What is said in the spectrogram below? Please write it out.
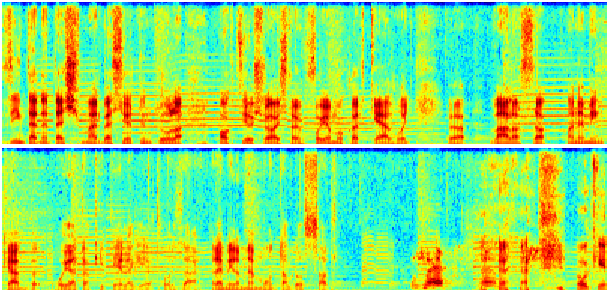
az internetes, már beszéltünk róla, akciós rajztan folyamokat kell, hogy válassza, hanem inkább olyat, aki tényleg ért hozzá. Remélem nem mondtam rosszat. Oké, okay.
